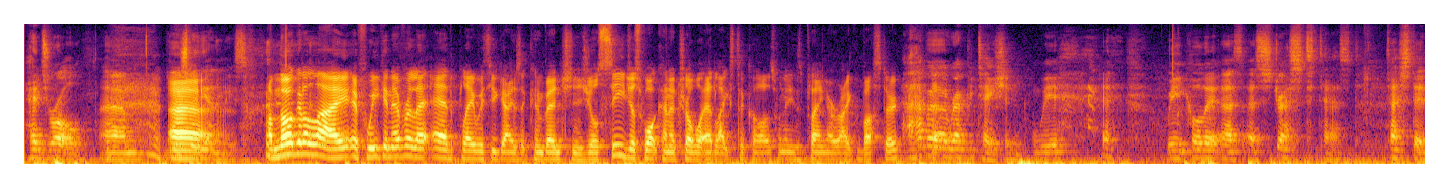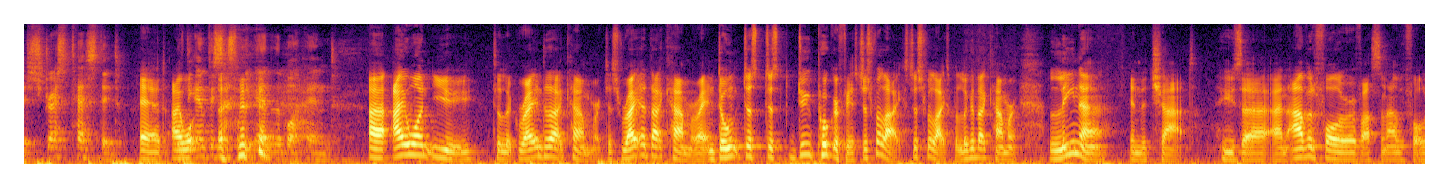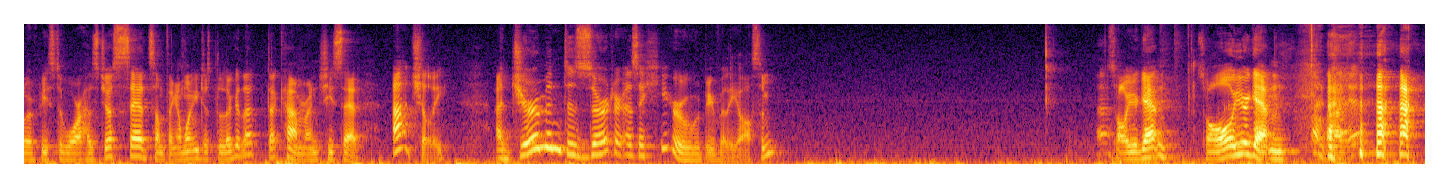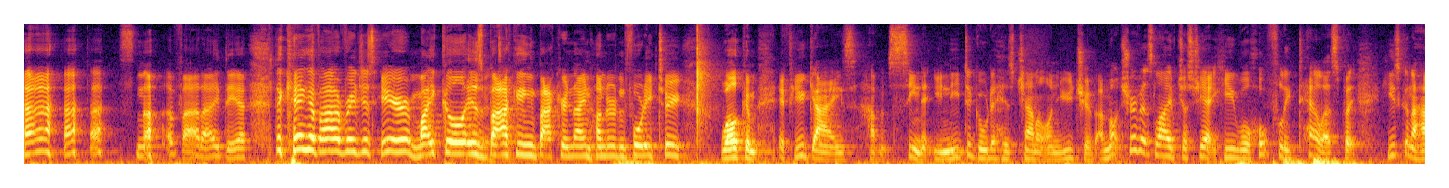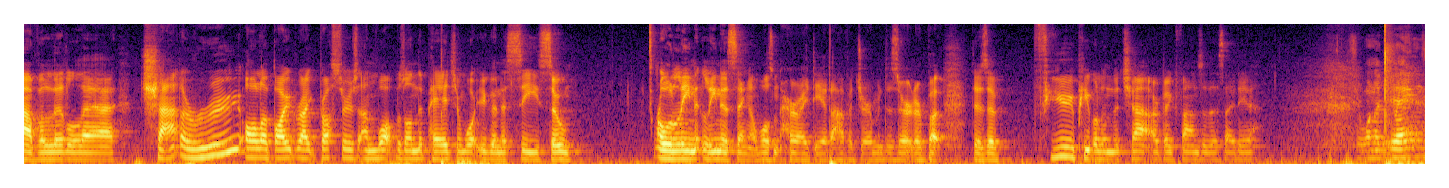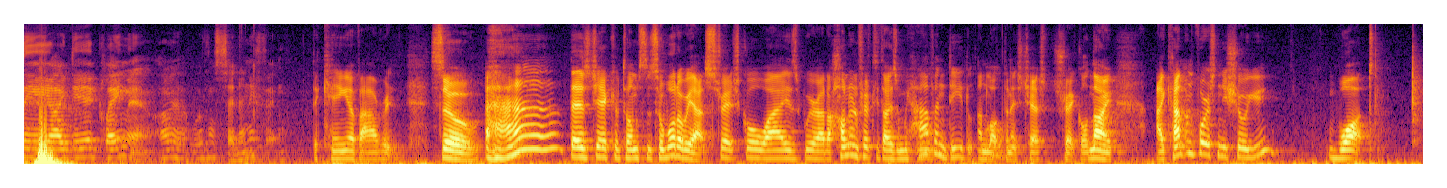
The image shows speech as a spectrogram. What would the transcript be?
heads roll. Um, Uh, the enemies. I'm not gonna lie. If we can ever let Ed play with you guys at conventions, you'll see just what kind of trouble Ed likes to cause when he's playing a Reich Buster. I have a reputation. We we call it a, a stressed test. Tested, stress tested. Ed, I want. emphasis on the end of the bot end. Uh, I want you to look right into that camera, just right at that camera, right, and don't just just do poker face, just relax, just relax, but look at that camera. Lena in the chat, who's a, an avid follower of us, an avid follower of Beast of War, has just said something. I want you just to look at that, that camera, and she said, actually, a German deserter as a hero would be really awesome. That's all you're getting. That's all you're getting. Not a bad idea. it's not a bad idea. The king of average is here. Michael is backing backer 942. Welcome. If you guys haven't seen it, you need to go to his channel on YouTube. I'm not sure if it's live just yet. He will hopefully tell us, but he's going to have a little uh, chat-a-roo all about Reich Busters and what was on the page and what you're going to see. So, oh, Lena, Lena's saying it wasn't her idea to have a German deserter, but there's a few people in the chat are big fans of this idea. If you want to claim the idea, claim it. Oh, yeah, we've not said anything. the king of average. So uh there's Jacob Thompson. So what are we at? Stretch goal wise, we're at 150,000. We have indeed unlocked the next chest- stretch goal. Now, I can't unfortunately show you what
